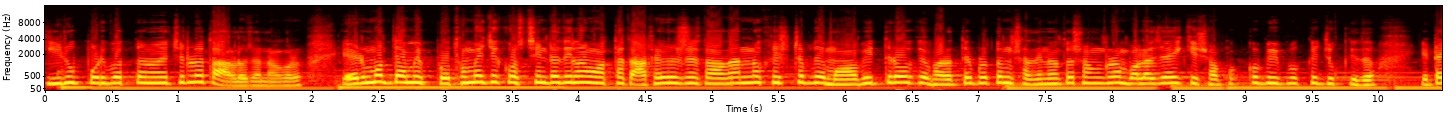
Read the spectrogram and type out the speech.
কীরূপ পরিবর্তন হয়েছিল তা আলোচনা করো। এর মধ্যে আমি প্রথমে যে কোশ্চেনটা দিলাম, অর্থাৎ আঠেরোশো সাতান্ন খ্রিস্টাব্দে মহাবিদ্রোহকে ভারতের প্রথম স্বাধীনতা সংগ্রাম বলা যায় কি সপক্ষ বিপক্ষে যুক্তিত এটা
